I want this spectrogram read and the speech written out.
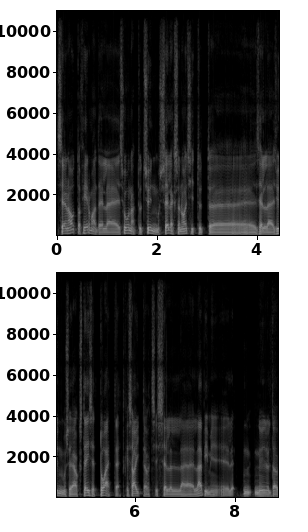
see on autofirmadele suunatud sündmus, selleks on otsitud äh, selle sündmuse jaoks teised toetajad, kes aitavad siis sellel läbi nii-öelda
